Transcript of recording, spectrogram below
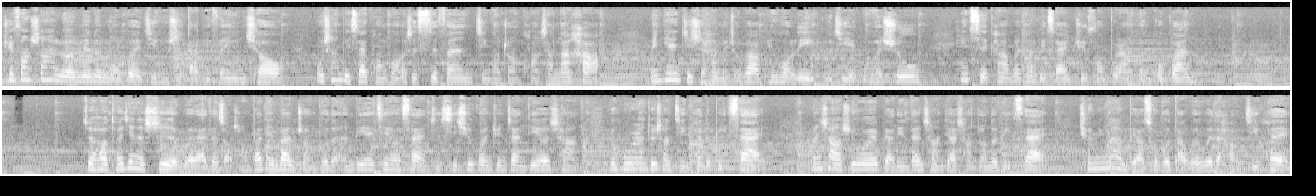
飓风上一轮面对魔鬼几乎是大比分赢球，五场比赛狂攻二十四分，进攻状况相当好。明天即使和美洲豹拼火力，估计也不会输。因此看好本场比赛飓风不让分过关。最后推荐的是未来在早上八点半转播的 NBA 季后赛之西区冠军战第二场，由湖人对上金块的比赛。本场是微微表定单场加场中的比赛，球迷们不要错过打微微的好机会。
